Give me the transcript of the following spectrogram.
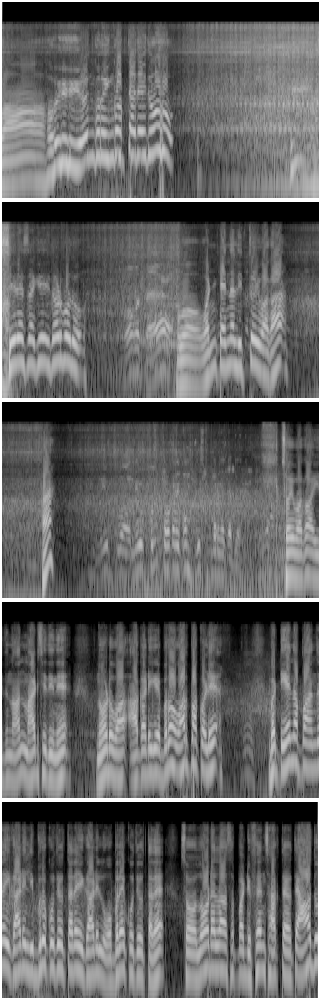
ವಾ ಏನು ಗುರು ಹಿಂಗೆ ಹೋಗ್ತಾ ಇದೆ ಇದು? ಸೀರಿಯಸ್ ಆಗಿ ಇದು ನೋಡ್ಬೋದು. ಓ ಒನ್ ಟೆನ್ನಲ್ಲಿ ಇತ್ತು ಇವಾಗ. ಹಾಂ? ಸೊ ಇವಾಗ ಇದು ಆನ್ ಮಾಡಿಸಿದ್ದೀನಿ ನೋಡುವ ಆ ಗಾಡಿಗೆ ಬರೋ ವಾರ್ಪ್ ಹಾಕೊಳ್ಳಿ. ಬಟ್ ಏನಪ್ಪ ಅಂದರೆ ಈ ಗಾಡೀಲಿ ಇಬ್ಬರು ಕೂತಿರ್ತಾರೆ, ಈ ಗಾಡೀಲಿ ಒಬ್ಬರೇ ಕೂತಿರ್ತಾರೆ. ಸೊ ಲೋಡೆಲ್ಲ ಸ್ವಲ್ಪ ಡಿಫ್ರೆನ್ಸ್ ಆಗ್ತಾ ಇರುತ್ತೆ. ಅದೂ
